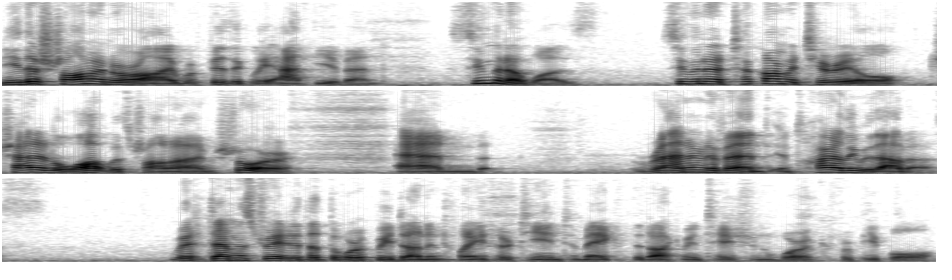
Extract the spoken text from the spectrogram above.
neither Shauna nor I were physically at the event. Sumana was. Sumana took our material, chatted a lot with Shauna, I'm sure, and ran an event entirely without us, which demonstrated that the work we'd done in 2013 to make the documentation work for people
